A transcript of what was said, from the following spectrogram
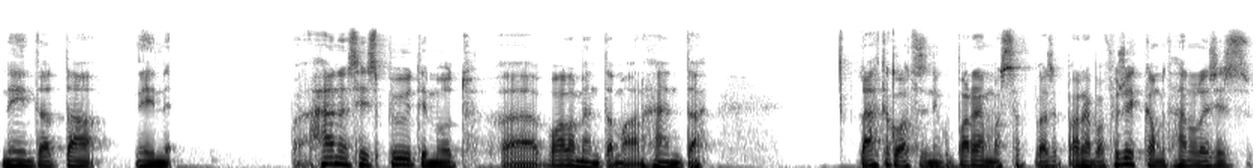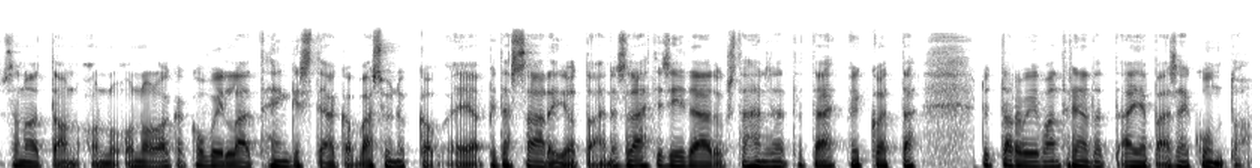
Niin, tota, niin hän siis pyyti minut valmentamaan häntä lähtökohtaisesti niin kuin paremmassa, parempaa fysiikkaa, mutta hän oli siis sanoi, että on, on, on ollut aika kovilla, että henkisesti aika väsynyt ja pitäisi saada jotain. Ja se lähti siitä ajatuksesta, hän sanoi, että Mikko, että nyt tarvii vain treenata, että äijä pääsee kuntoon.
